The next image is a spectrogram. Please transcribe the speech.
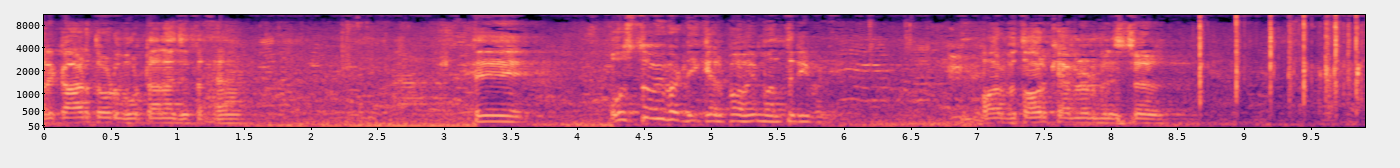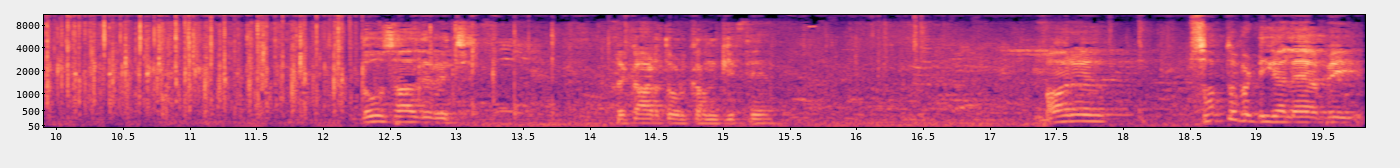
ਰਿਕਾਰਡ ਤੋੜ ਵੋਟਾਂ ਨਾਲ ਜਿਤਾਇਆ। ਤੇ ਉਸ ਤੋਂ ਵੀ ਵੱਡੀ ਕਿਰਪਾ ਹੋਈ ਮੰਤਰੀ ਬਣੇ। ਔਰ ਬਤੌਰ ਕੈਬਨਿਟ ਮਿਨਿਸਟਰ 2 ਸਾਲ ਦੇ ਵਿੱਚ ਰਿਕਾਰਡ ਤੋੜ ਕੰਮ ਕੀਤੇ ਆ। ਔਰ ਸਭ ਤੋਂ ਵੱਡੀ ਗੱਲ ਇਹ ਹੈ ਵੀ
